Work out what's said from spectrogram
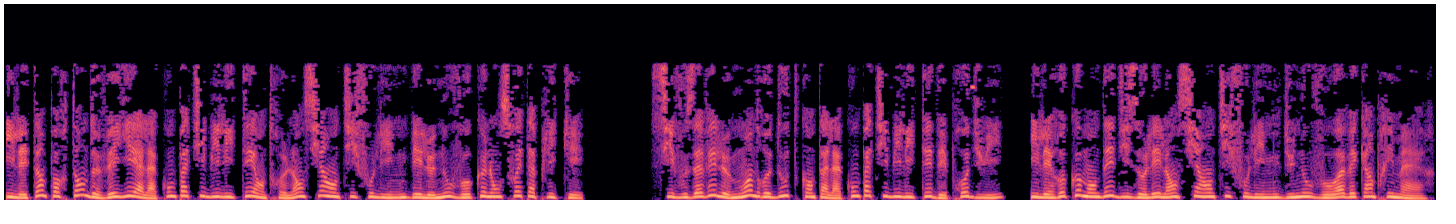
Il est important de veiller à la compatibilité entre l'ancien antifouling et le nouveau que l'on souhaite appliquer. Si vous avez le moindre doute quant à la compatibilité des produits, il est recommandé d'isoler l'ancien anti-fouling du nouveau avec un primaire.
